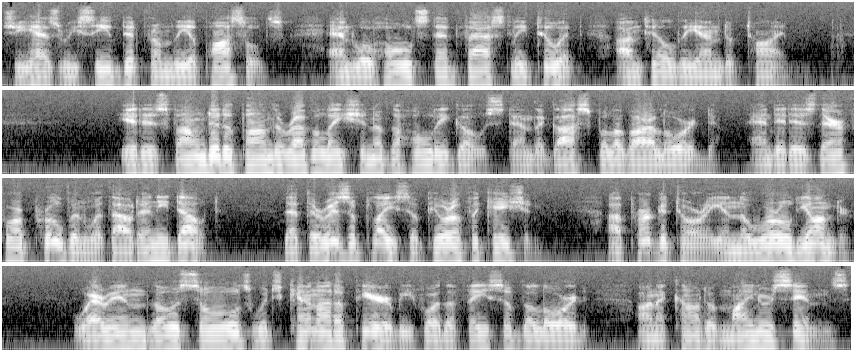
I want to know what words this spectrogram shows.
She has received it from the apostles, and will hold steadfastly to it until the end of time. It is founded upon the revelation of the Holy Ghost and the gospel of our Lord, and it is therefore proven without any doubt that there is a place of purification, a purgatory in the world yonder, wherein those souls which cannot appear before the face of the Lord on account of minor sins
